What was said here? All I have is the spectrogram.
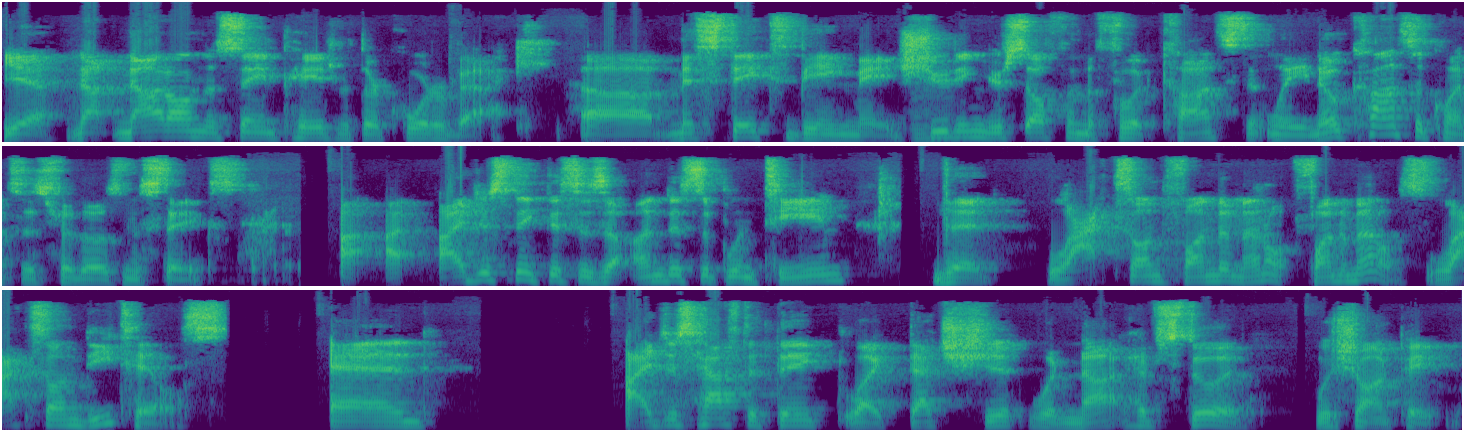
Yeah, not not on the same page with their quarterback. Uh, mistakes being made, mm-hmm. shooting yourself in the foot constantly. No consequences for those mistakes. I, I, just think this is an undisciplined team that lacks on fundamental fundamentals, lacks on details, and I just have to think like that shit would not have stood with Sean Payton.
